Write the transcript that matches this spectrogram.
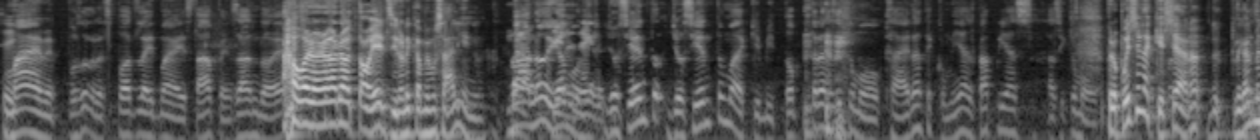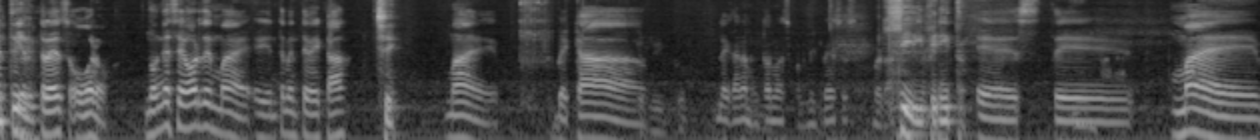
Sí. Mae, me puso en el spotlight, mae, estaba pensando, eh. Ah, bueno, no, no, todo bien. Si no le cambiamos a alguien. No, no, sí, digamos, yo siento, yo siento, mae, que mi top 3 así como cadenas de comidas rápidas, así como... Pero puede ser la que sea, ¿no? Legalmente. Tier 3, o bueno, no en ese orden, mae, evidentemente BK, Sí. mae, BK le gana montones por mil veces, ¿verdad? Sí, infinito. Este. Mae.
